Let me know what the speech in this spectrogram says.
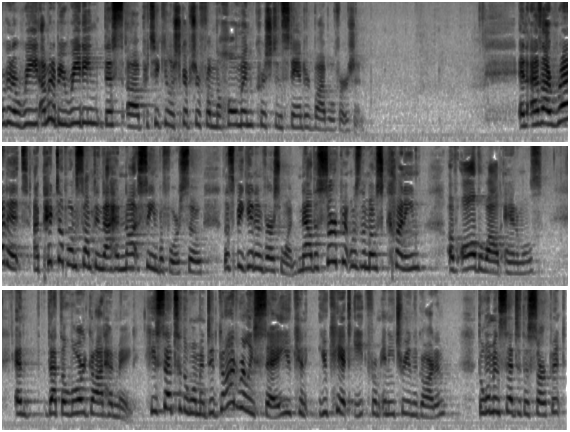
we're going to read, I'm going to be reading this uh, particular scripture from the Holman Christian Standard Bible Version. And as I read it, I picked up on something that I had not seen before. So let's begin in verse 1. Now the serpent was the most cunning of all the wild animals and that the Lord God had made. He said to the woman, Did God really say you, can, you can't eat from any tree in the garden? The woman said to the serpent,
